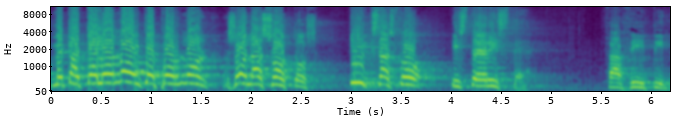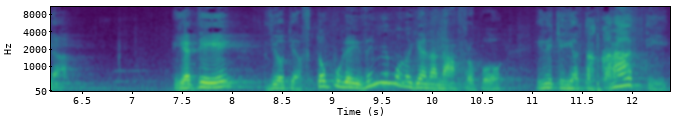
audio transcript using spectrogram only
με τα τελωνών και πορνών ζώνα σώτος. Ήξαστο υστερήστε. Θα έρθει η πείνα. Γιατί, διότι αυτό που λέει δεν είναι μόνο για έναν άνθρωπο, είναι και για τα κράτη,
